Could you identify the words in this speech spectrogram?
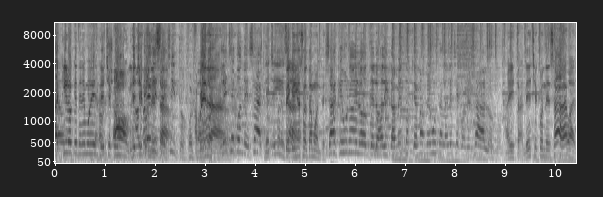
aquí lo que tenemos es leche, con, leche Aprende, condensada. Sexito. Por favor. Aprenda. Leche condensada, qué Leche. Pequeño saltamontes. ¿Sabes que es uno de los, de los aditamentos que más me gusta la leche condensada, loco? Ahí está, leche condensada. ¿Cuál?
